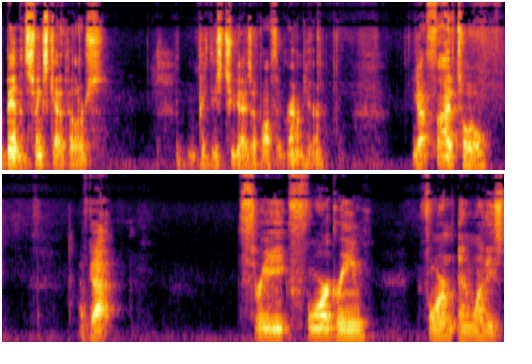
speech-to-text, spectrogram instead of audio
banded sphinx caterpillars, pick these two guys up off the ground here. You got five total. I've got three, four green form and one of these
